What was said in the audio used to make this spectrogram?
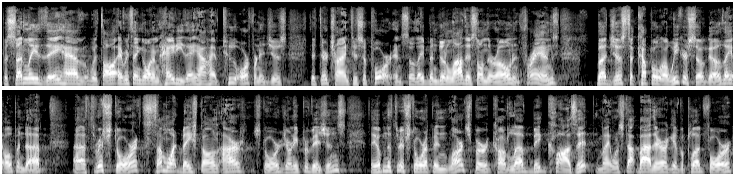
But suddenly they have, with all everything going on in Haiti, they now have two orphanages that they're trying to support. And so they've been doing a lot of this on their own and friends. But just a couple, a week or so ago, they opened up a thrift store, somewhat based on our store, Journey Provisions. They opened the thrift store up in Lawrenceburg called Love Big Closet. You might want to stop by there. I'll give a plug for her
